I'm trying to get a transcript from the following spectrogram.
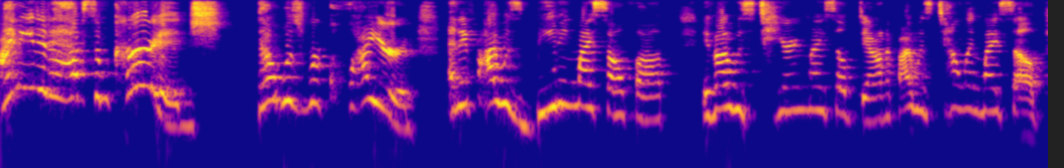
I needed to have some courage. That was required. And if I was beating myself up, if I was tearing myself down, if I was telling myself,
